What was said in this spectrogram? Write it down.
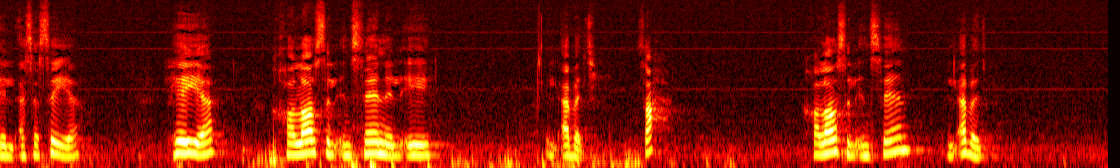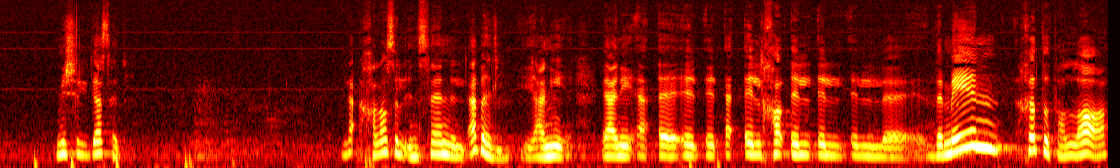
الأساسية هي خلاص الإنسان الإيه؟ الأبدي صح؟ خلاص الإنسان الأبدي مش الجسدي لا خلاص الإنسان الأبدي يعني يعني ذا مين خطة الله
